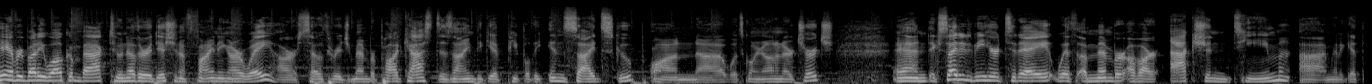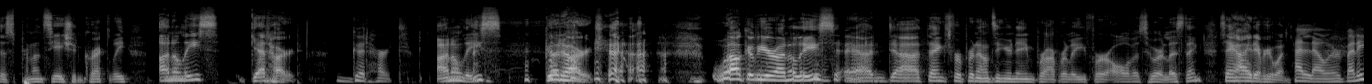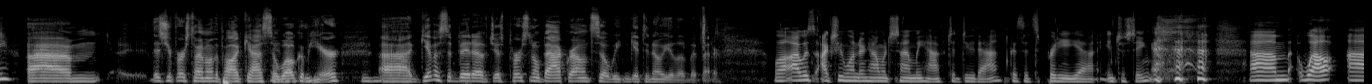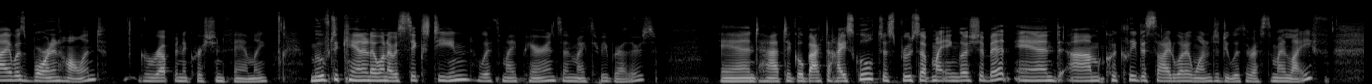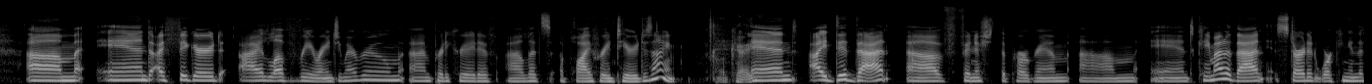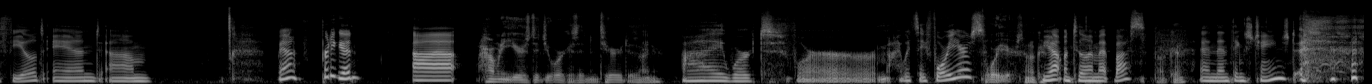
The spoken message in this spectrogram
Hey, everybody, welcome back to another edition of Finding Our Way, our Southridge member podcast designed to give people the inside scoop on uh, what's going on in our church. And excited to be here today with a member of our action team. Uh, I'm going to get this pronunciation correctly Annelies Gethard. Good heart. Annelies Goedhart. Welcome here, Annelies, and uh, thanks for pronouncing your name properly for all of us who are listening. Say hi to everyone. Hello, everybody. Um, this is your first time on the podcast, so welcome here. Uh, give us a bit of just personal background so we can get to know you a little bit better. Well, I was actually wondering how much time we have to do that because it's pretty uh, interesting. um, well, I was born in Holland, grew up in a Christian family, moved to Canada when I was 16 with my parents and my three brothers, and had to go back to high school to spruce up my English a bit and um, quickly decide what I wanted to do with the rest of my life. Um, and I figured I love rearranging my room. I'm pretty creative. Uh, let's apply for interior design. Okay. And I did that, uh, finished the program, um, and came out of that, started working in the field, and um, yeah, pretty good. Uh, How many years did you work as an interior designer? I worked for, I would say, four years. Four years. Okay. Yeah, until I met Bus. Okay. And then things changed.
